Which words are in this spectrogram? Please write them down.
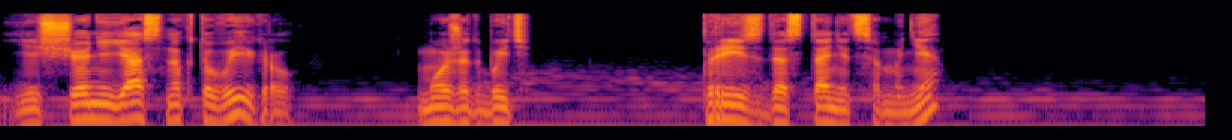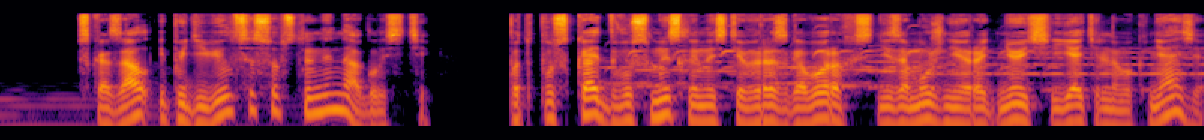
«Еще не ясно, кто выиграл». Может быть, приз достанется мне?» Сказал и подивился собственной наглости. Подпускать двусмысленности в разговорах с незамужней родней сиятельного князя?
